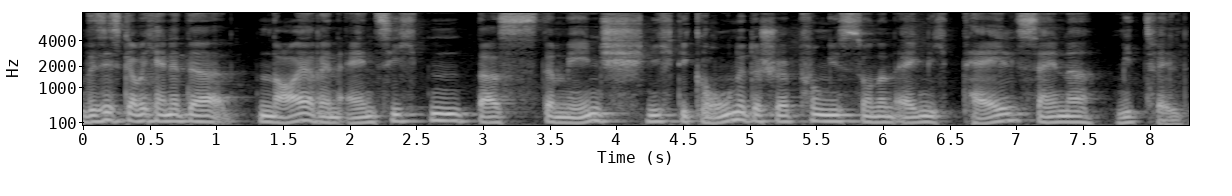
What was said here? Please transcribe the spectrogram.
Und das ist, glaube ich, eine der neueren Einsichten, dass der Mensch nicht die Krone der Schöpfung ist, sondern eigentlich Teil seiner Mitwelt.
